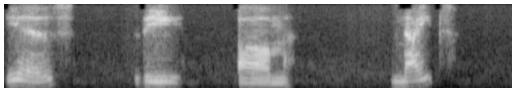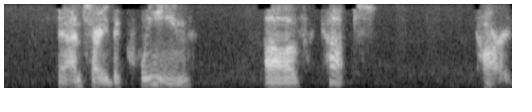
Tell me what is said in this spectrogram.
is the um, knight, I'm sorry, the queen of cups card.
